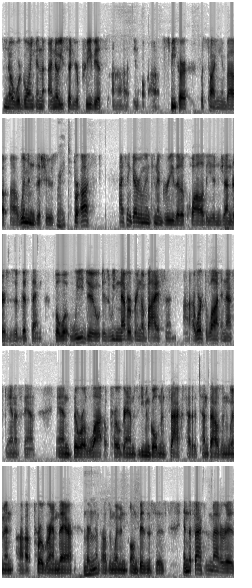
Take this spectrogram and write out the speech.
You know, we're going, and I know you said your previous, uh, you know, uh, speaker was talking about uh, women's issues. Right. For us, I think everyone can agree that equality in genders is a good thing. But what we do is we never bring a bias in. Uh, I worked a lot in Afghanistan, and there were a lot of programs. Even Goldman Sachs had a 10,000 women uh, program there, or 10,000 women owned businesses. And the fact of the matter is,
